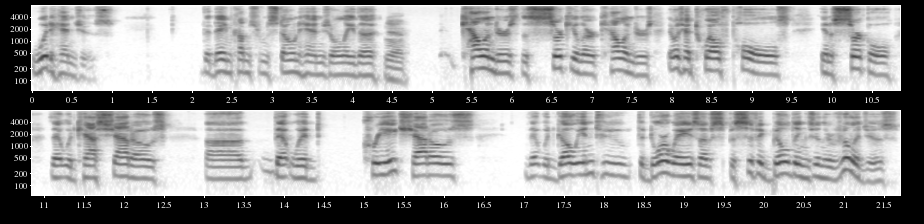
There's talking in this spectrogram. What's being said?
wood henges. The name comes from Stonehenge, only the yeah. calendars, the circular calendars, they always had 12 poles in a circle that would cast shadows, uh, that would create shadows that would go into the doorways of specific buildings in their villages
